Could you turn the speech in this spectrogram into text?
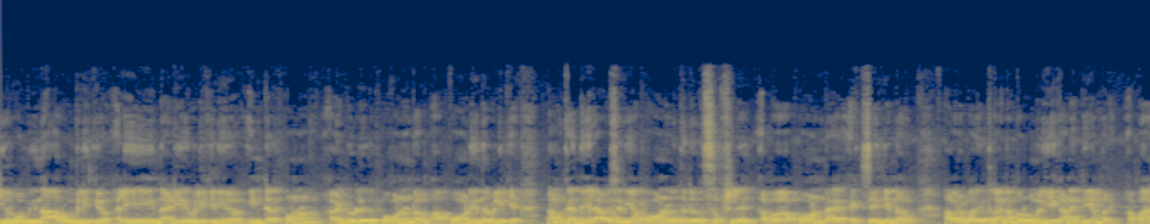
ഈ റൂമിൽ നിന്ന് ആ റൂമിലേക്കോ അല്ലെങ്കിൽ ഈ നടിയെ വിളിക്കണോ ഇന്റർഫോണാണ് അതിന്റെ ഉള്ളിൽ ഒരു ഫോൺ ഉണ്ടാവും. ആ ഫോണിൽ നിന്ന് വിളിക്കുക. നമുക്ക് എന്തെങ്കിലും ആവശ്യമുണ്ടെങ്കിൽ ആ ഫോൺ എടുത്തിട്ട് റിസപ്ഷനിൽ അപ്പോൾ ആ ഫോണിന്റെ എക്സ്ചേഞ്ച് ഉണ്ടാവും. അവർ പറയും ഇത്ര നമ്പർ റൂമിലേക്ക് കണക്ട് ചെയ്യാൻ പറയും. അപ്പോൾ ആ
